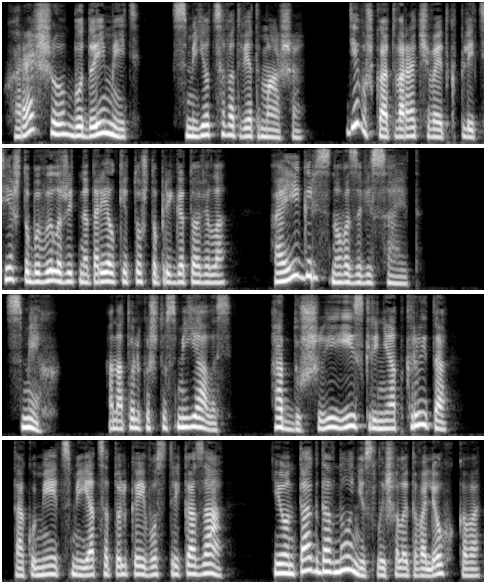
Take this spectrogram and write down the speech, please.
«Хорошо, буду иметь», — смеется в ответ Маша. Девушка отворачивает к плите, чтобы выложить на тарелке то, что приготовила, а Игорь снова зависает. Смех. Она только что смеялась. От души, искренне, открыто. Так умеет смеяться только его стрекоза, и он так давно не слышал этого легкого,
